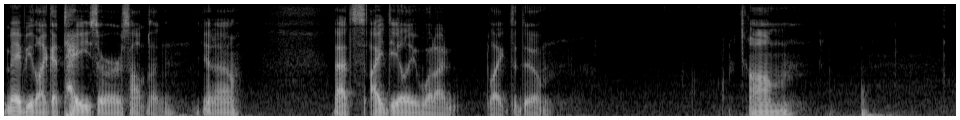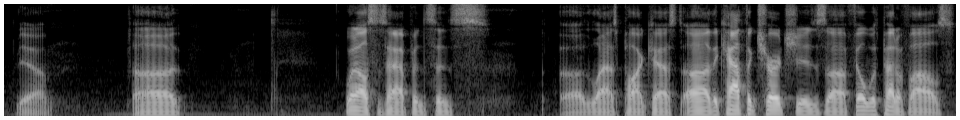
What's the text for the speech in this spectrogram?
maybe like a taser or something, you know. That's ideally what I'd like to do. Um, yeah. Uh, what else has happened since uh, the last podcast? Uh, the Catholic Church is uh, filled with pedophiles.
